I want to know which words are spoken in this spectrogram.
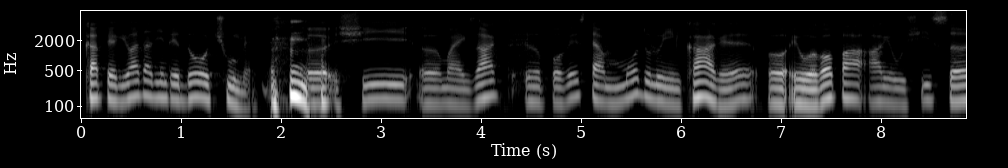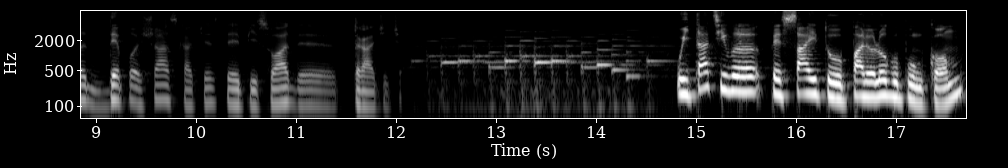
ca perioada dintre două ciume. uh, și, uh, mai exact, uh, povestea modului în care uh, Europa a reușit să depășească aceste episoade tragice. Uitați-vă pe site-ul paleologu.com,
